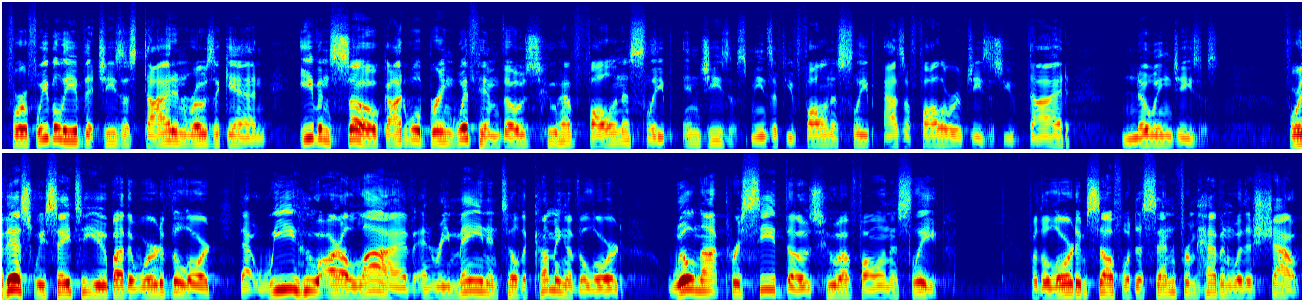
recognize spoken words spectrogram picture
For if we believe that Jesus died and rose again, even so, God will bring with him those who have fallen asleep in Jesus. Means if you've fallen asleep as a follower of Jesus, you've died knowing Jesus. For this we say to you by the word of the Lord, that we who are alive and remain until the coming of the Lord will not precede those who have fallen asleep. For the Lord himself will descend from heaven with a shout,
